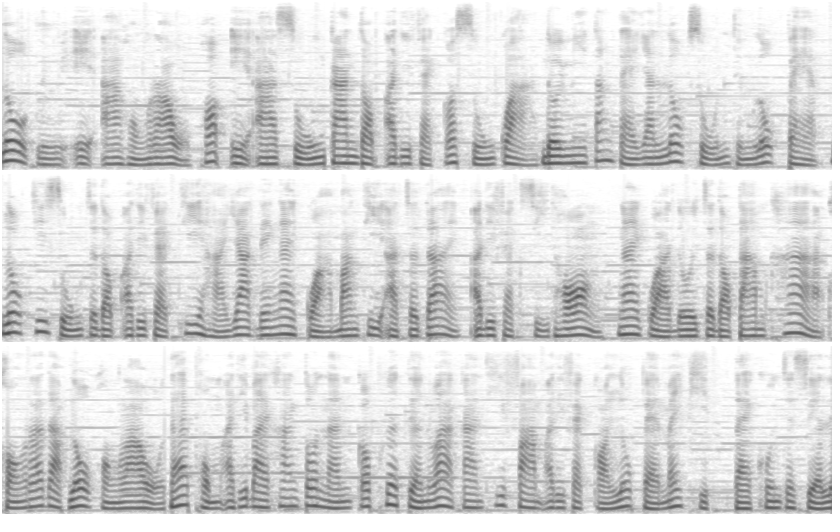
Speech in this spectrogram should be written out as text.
โลกหรือ AR ของเรา เพราะ AR สูงการดรอป Artifact ก็สูงกว่า โดยมีตั้งแต่ยันโลก 0 ถึงโลก 8 โลกที่สูงจะดรอป Artifact ที่หายากได้ง่ายกว่า บางทีอาจจะได้ Artifact สีทอง ง่ายกว่าโดยจะดรอปตามค่าของระดับโลกของเรา และผมอธิบายข้างต้นนั้น ก็เพื่อเตือนว่าการที่ฟาร์ม Artifact ก่อนโลก 8 ไม่ผิดแต่คุณจะเสียเล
